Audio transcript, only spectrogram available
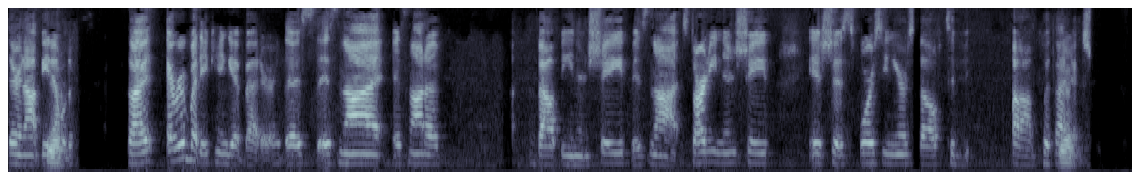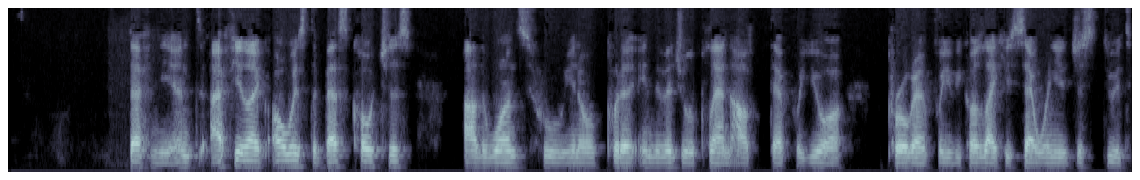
they're not being yeah. able to. So I, everybody can get better. This it's not it's not a about being in shape. It's not starting in shape. It's just forcing yourself to uh, put that yeah. extra. Definitely, and I feel like always the best coaches are the ones who you know put an individual plan out there for your program for you because, like you said, when you just do it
